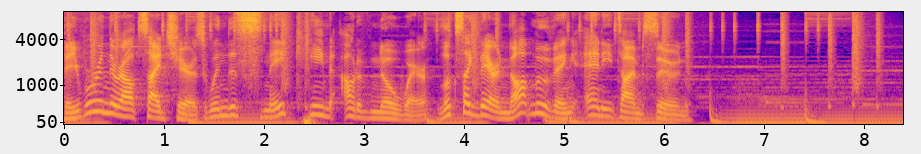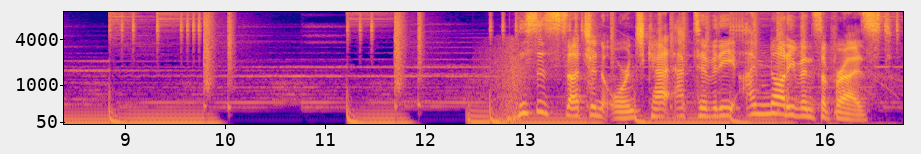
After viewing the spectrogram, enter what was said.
They were in their outside chairs when this snake came out of nowhere. Looks like they are not moving anytime soon. This is such an orange cat activity, I'm not even surprised.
